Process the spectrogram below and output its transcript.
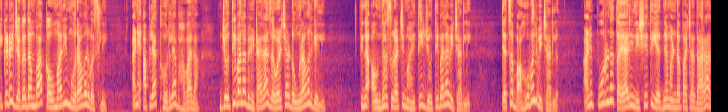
इकडे जगदंबा कौमारी मोरावर बसली आणि आपल्या थोरल्या भावाला ज्योतिबाला भेटायला जवळच्या डोंगरावर गेली. तिनं औंधासुराची माहिती ज्योतिबाला विचारली. त्याचं बाहुबल विचारलं आणि पूर्ण तयारीनिशी ती यज्ञमंडपाच्या दारात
